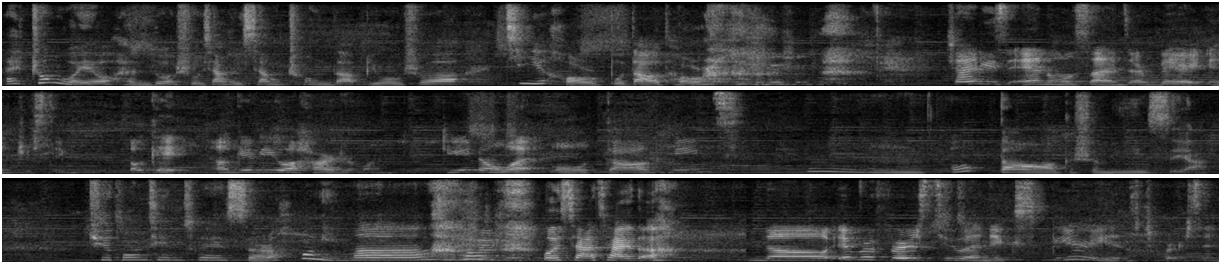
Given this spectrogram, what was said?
哎，中国也有很多属相是相冲的，比如说鸡猴不到头。 Chinese animal signs are very interesting. Okay, I'll give you a harder one. Do you know what old dog means? 嗯，old dog 什么意思呀？鞠躬尽瘁，死而后已吗？我瞎猜的。 No, it refers to an experienced person.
